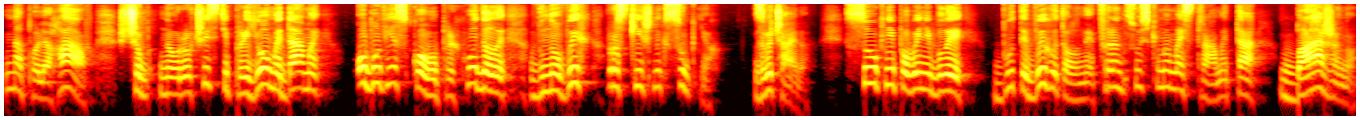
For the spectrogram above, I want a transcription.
наполягав, щоб на урочисті прийоми дами обов'язково приходили в нових розкішних сукнях. Звичайно, сукні повинні були бути виготовлені французькими майстрами та бажано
